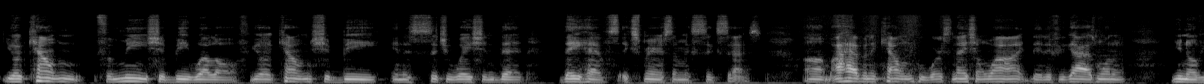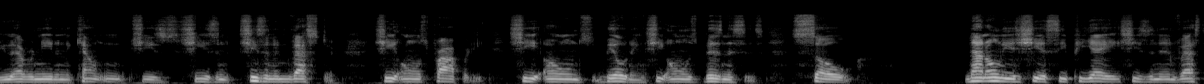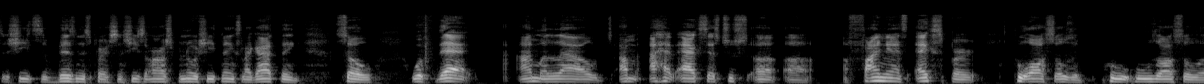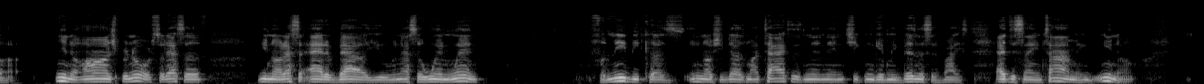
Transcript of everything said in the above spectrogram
your accountant for me should be well off. Your accountant should be in a situation that they have experienced some success. Um, I have an accountant who works nationwide. That if you guys want to, you know, if you ever need an accountant, she's she's an she's an investor. She owns property. She owns buildings. She owns businesses. So not only is she a CPA, she's an investor. She's a business person. She's an entrepreneur. She thinks like I think. So with that, I'm allowed. I'm. I have access to a uh, a, uh, a finance expert who also is a who who's also a you know entrepreneur. So that's a you know that's an added value and that's a win win for me because you know she does my taxes and then, then she can give me business advice at the same time. And you know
